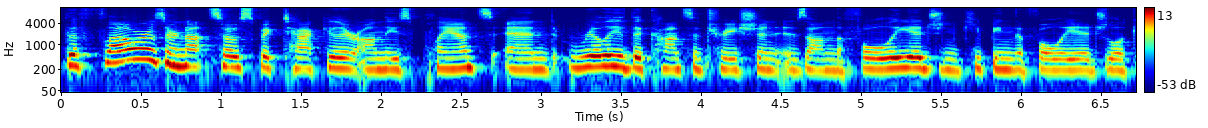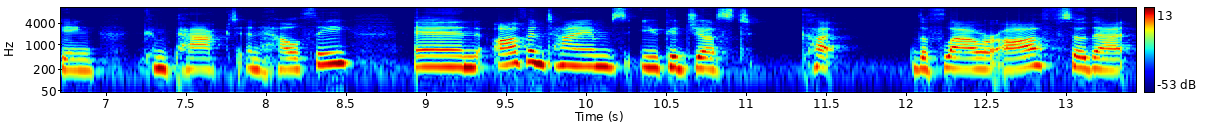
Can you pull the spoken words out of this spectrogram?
the flowers are not so spectacular on these plants and really the concentration is on the foliage and keeping the foliage looking compact and healthy. And oftentimes you could just cut the flower off so that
